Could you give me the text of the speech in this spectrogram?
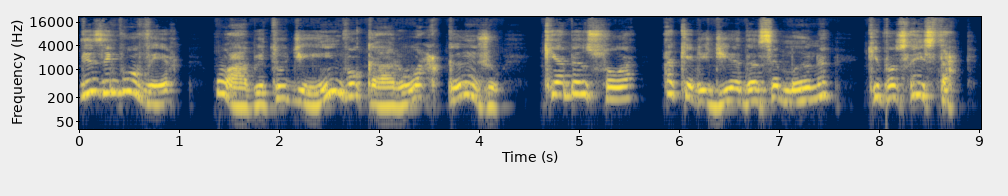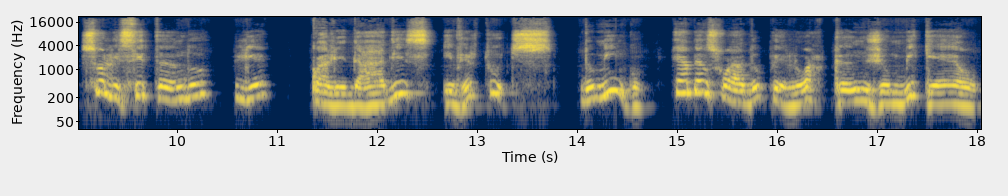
desenvolver o hábito de invocar o arcanjo que abençoa aquele dia da semana que você está, solicitando-lhe qualidades e virtudes. Domingo é abençoado pelo arcanjo Miguel,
